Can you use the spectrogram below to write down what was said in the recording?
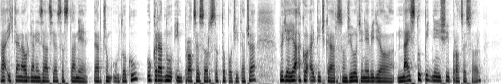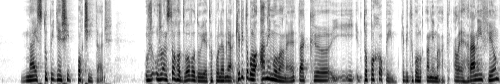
tá ich tajná organizácia sa stane terčom útoku, ukradnú im procesor z tohto počítača. Ľudia, ja ako ITčkár som v živote nevidel najstupidnejší procesor, najstupidnejší počítač, Už, už len z toho dôvodu je to podľa mňa... Keby to bolo animované, tak uh, to pochopím, keby to bol animák. Ale hraný film,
